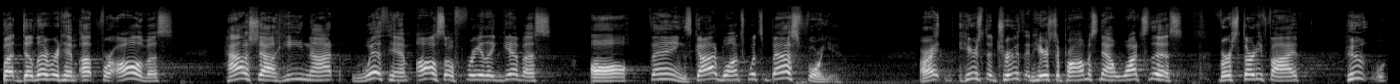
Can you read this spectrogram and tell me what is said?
but delivered him up for all of us, how shall he not with him also freely give us all things? God wants what's best for you. All right, here's the truth and here's the promise. Now, watch this. Verse 35 Who,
